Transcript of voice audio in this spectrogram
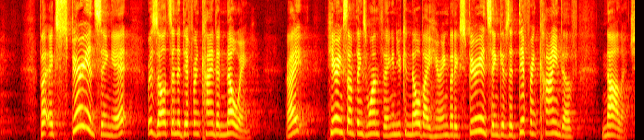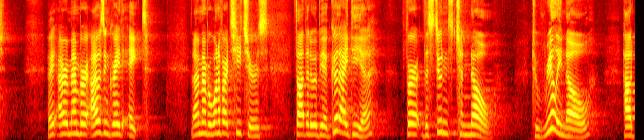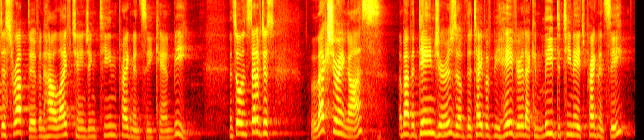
But experiencing it results in a different kind of knowing, right? Hearing something's one thing, and you can know by hearing, but experiencing gives a different kind of knowledge. Right? I remember I was in grade eight, and I remember one of our teachers thought that it would be a good idea for the students to know, to really know how disruptive and how life changing teen pregnancy can be. And so instead of just lecturing us, about the dangers of the type of behavior that can lead to teenage pregnancy.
